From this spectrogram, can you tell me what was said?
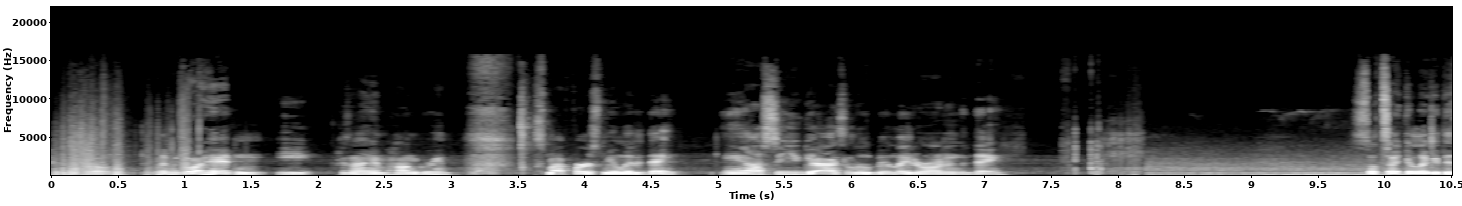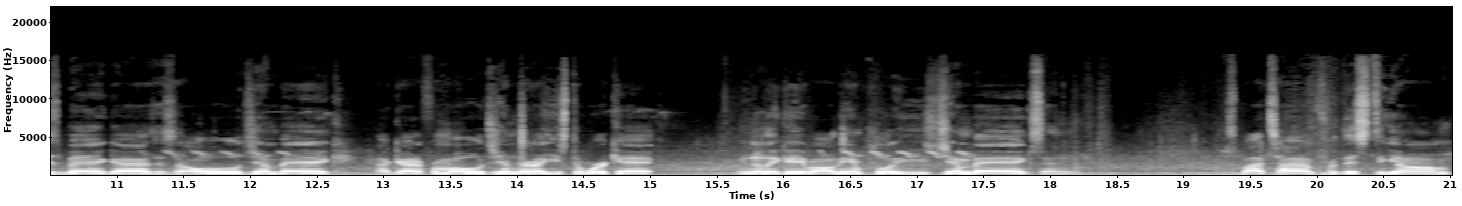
So let me go ahead and eat because I am hungry. It's my first meal of the day, and I'll see you guys a little bit later on in the day. So take a look at this bag, guys. It's an old gym bag. I got it from an old gym that I used to work at. You know, they gave all the employees gym bags, and it's about time for this to um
